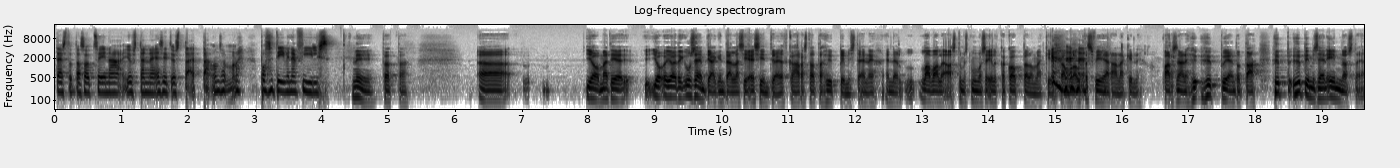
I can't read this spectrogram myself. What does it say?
testotasot siinä just ennen esitystä, että on semmoinen positiivinen fiilis. Niin, totta. Öö, joo, mä tiedän jo, joitakin useampiakin tällaisia esiintyjä, jotka harrastavat hyppimistä ennen, ennen lavalle astumista, muun muassa Ilkka Koppelumäki, joka on ollut tässä vieraanakin, niin varsinainen hy, hyppyjen, tota, hypp, hyppimiseen innosta. Ja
